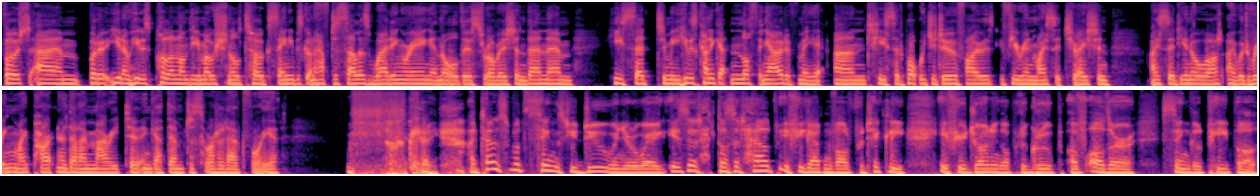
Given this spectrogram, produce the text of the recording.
But um but it, you know he was pulling on the emotional tug saying he was going to have to sell his wedding ring and all this rubbish. And then um he said to me he was kind of getting nothing out of me. And he said what would you do if I was if you're in my situation? I said you know what? I would ring my partner that I'm married to and get them to sort it out for you Okay, and tell us about the things you do when you're away. Is it does it help if you get involved, particularly if you're joining up with a group of other single people,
